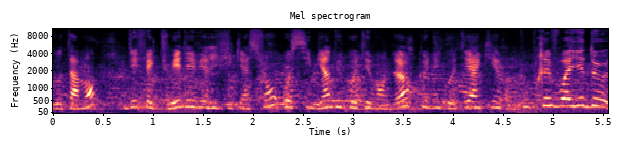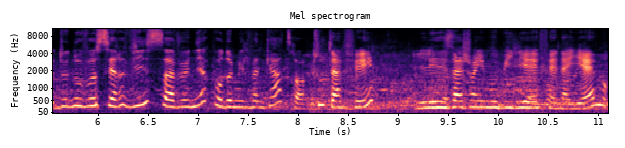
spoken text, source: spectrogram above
notamment d'effectuer des vérifications aussi bien du côté vendeur que du côté acquéreur. Vous prévoyez de, de nouveaux services à venir pour 2024 Tout à fait. Les agents immobiliers FNIM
